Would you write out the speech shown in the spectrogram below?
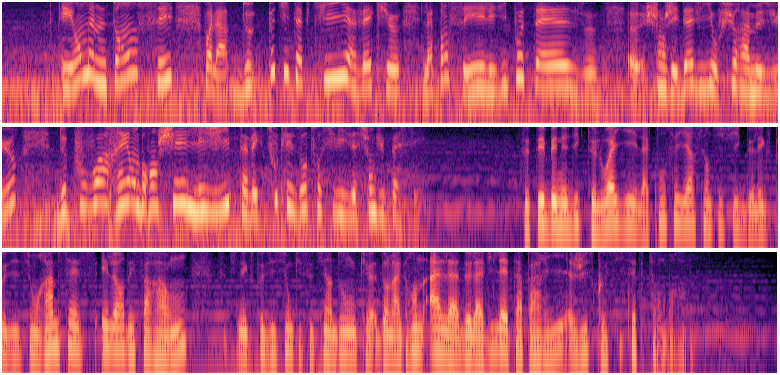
Et en même temps, c'est voilà, de petit à petit, avec euh, la pensée, les hypothèses, euh, changer d'avis au fur et à mesure, de pouvoir réembrancher l'Égypte avec toutes les autres civilisations du passé. C'était Bénédicte Loyer, la conseillère scientifique de l'exposition Ramsès et l'or des pharaons. C'est une exposition qui se tient donc dans la grande halle de la Villette à Paris jusqu'au 6 septembre.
